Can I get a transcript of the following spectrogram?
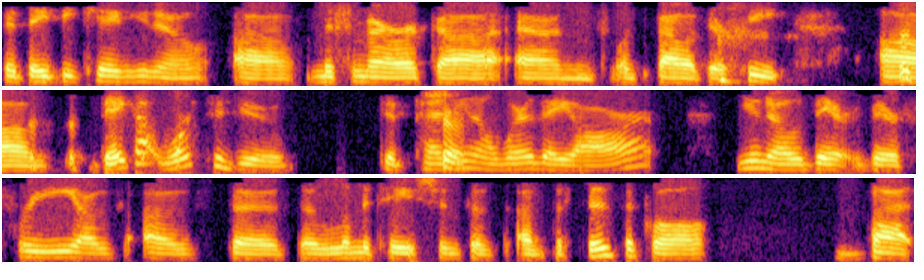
that they became, you know, uh, Miss America and let's bow at their feet. Um, they got work to do, depending Sure. on where they are. You know, they're they're free of of the the limitations of of the physical, but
